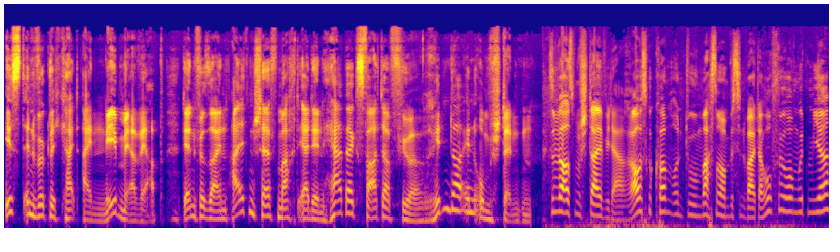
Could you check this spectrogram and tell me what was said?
ist in Wirklichkeit ein Nebenerwerb. Denn für seinen alten Chef macht er den Herbergsvater für Rinder in Umständen. Sind wir aus dem Stall wieder rausgekommen und du machst noch ein bisschen weiter Hochführung mit mir.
